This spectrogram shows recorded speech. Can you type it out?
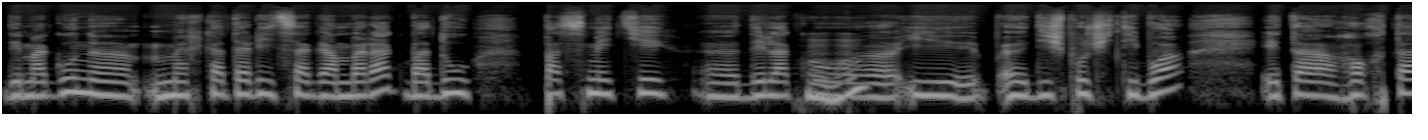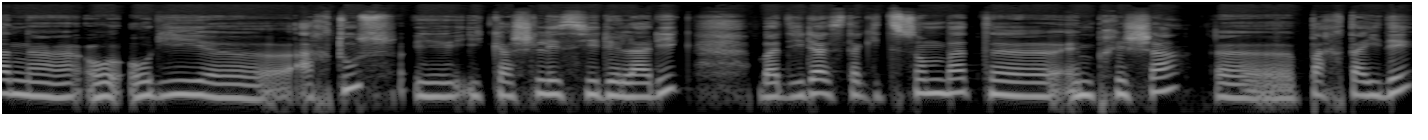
Demagun uh, merkataritza gambarak badu pasmetie uh, delako Mhm. uh, i, uh, dispositiboa eta hortan uh, hori uh, hartuz, i- ikasle zirelarik, badira ez dakit zonbat uh, enpresa uh, partaide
